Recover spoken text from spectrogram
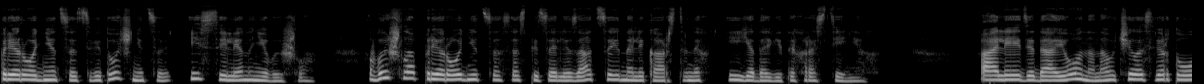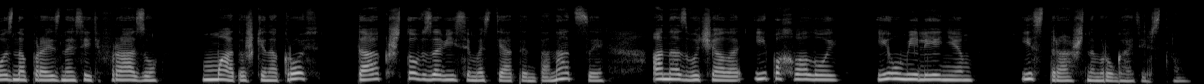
природница-цветочница из Селены не вышла. Вышла природница со специализацией на лекарственных и ядовитых растениях. А леди Дайона научилась виртуозно произносить фразу «матушкина кровь» так, что в зависимости от интонации она звучала и похвалой, и умилением, и страшным ругательством.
